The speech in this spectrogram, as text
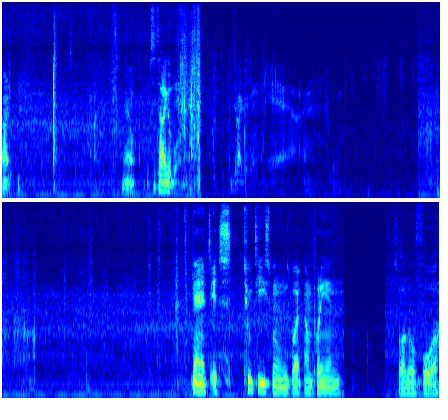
Alright. Now, it's a Tiger Bloom. Tiger Bloom, yeah. Again, it's it's two teaspoons, but I'm putting in, so I'll go four.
